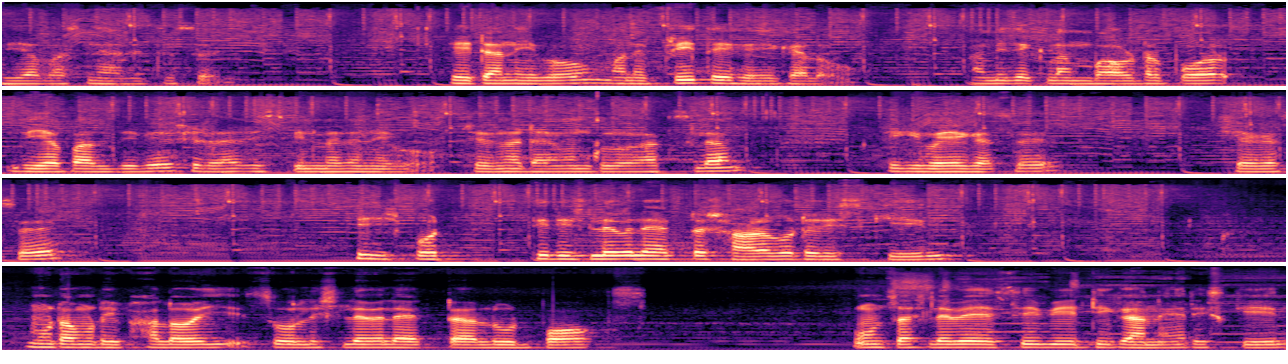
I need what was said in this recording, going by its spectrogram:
ভিয়া পাস নেওয়া যেতেছে। এটা নিব মানে ফ্রিতে হয়ে গেল। আমি দেখলাম বারোটার পর ভিয়া পাস দিবে, সেটা স্পিন মেরে নেব। সেজন্য ডায়মন্ডগুলো রাখছিলাম। ঠিকই হয়ে গেছে সে গেছে। তিরিশ তিরিশ লেভেলে একটা সারবোটের স্কিন মোটামুটি ভালোই, চল্লিশ লেভেলে একটা লুট বক্স পঞ্চাশ লেভেলে সিবিটি গানের স্কিন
